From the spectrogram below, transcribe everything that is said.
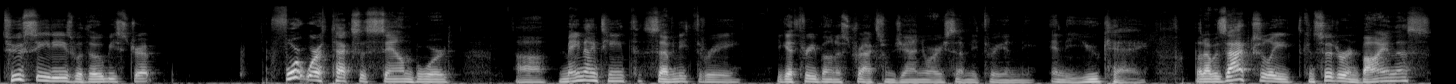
Two CDs with Obi Strip. Fort Worth, Texas soundboard. Uh, May 19th, 73. You get three bonus tracks from January 73 in the, in the UK. But I was actually considering buying this.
